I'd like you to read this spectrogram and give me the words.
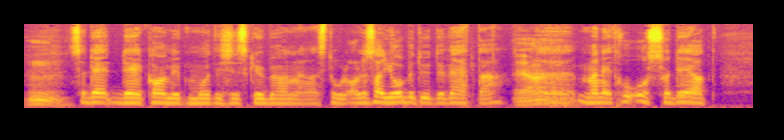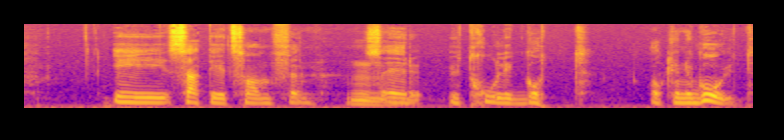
Mm. Så det, det kan vi på en måte ikke skubbe under en stol. Alle som har jobbet ute, vet det. Ja, ja. Eh, Men jeg tror også det at i, sett i et samfunn Mm. så er det utrolig godt å kunne gå ut.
